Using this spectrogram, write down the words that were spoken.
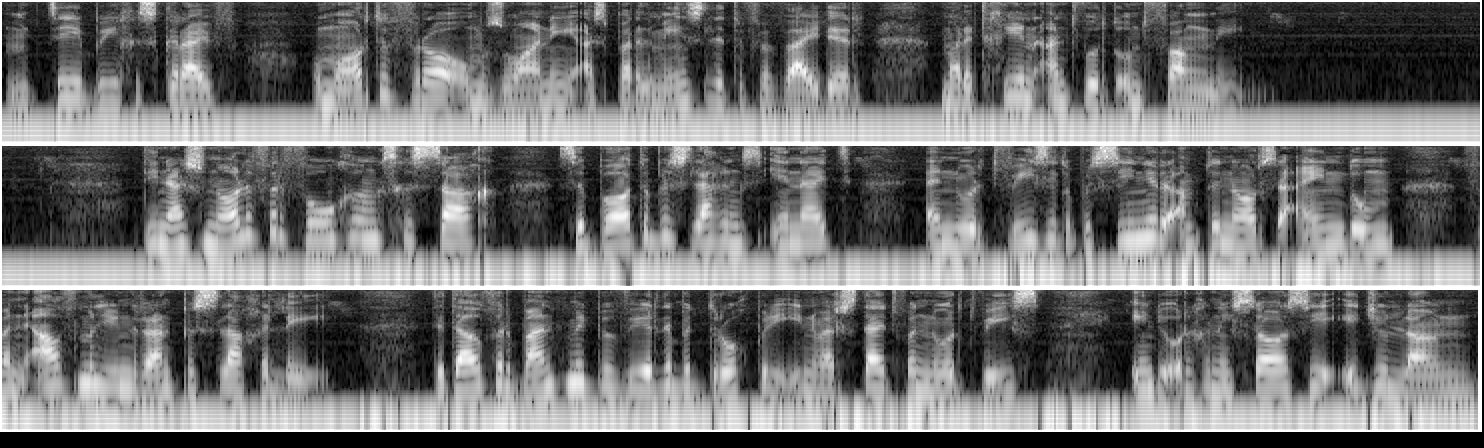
Mtebi geskryf om haar te vraag om Zwane as parlementslid te verweider, maar het geen antwoord ontvang nie. Die Nationale Vervolgingsgesag se batebesleggingseenheid in Noordwies het op een senior ambtenaarse eindom van 11 miljoen rand beslag gelee. Dit hou verband met beweerde bedrog by die Universiteit van Noordwies en die organisatie EduLoan.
